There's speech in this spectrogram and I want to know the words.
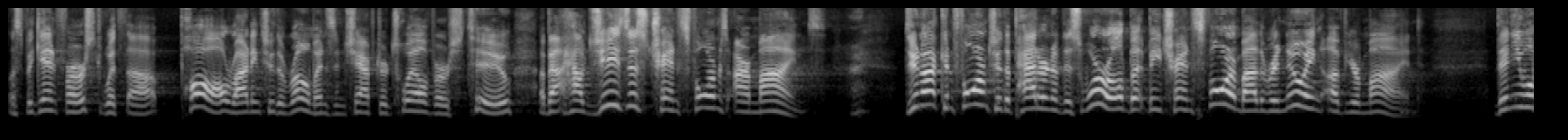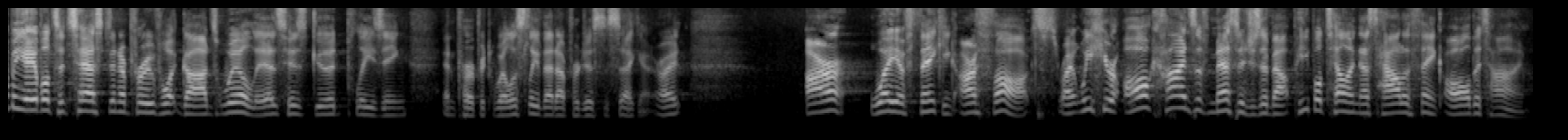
Let's begin first with uh, Paul writing to the Romans in chapter 12, verse 2, about how Jesus transforms our minds. Do not conform to the pattern of this world, but be transformed by the renewing of your mind. Then you will be able to test and approve what God's will is, his good, pleasing, and perfect will. Let's leave that up for just a second, right? Our way of thinking, our thoughts, right? We hear all kinds of messages about people telling us how to think all the time.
